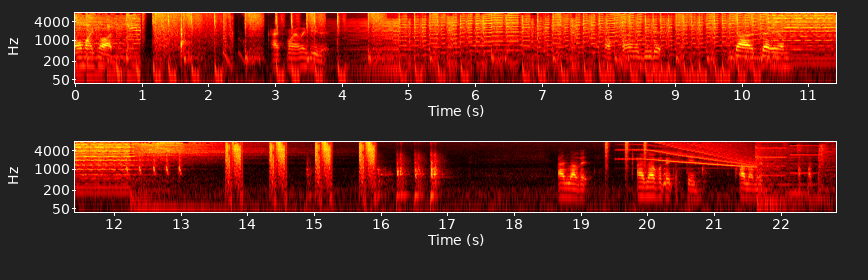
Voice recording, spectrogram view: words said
Oh my god. I finally beat it. I finally beat it. God damn. I love it. I love what I just did. I love it. I fucking.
